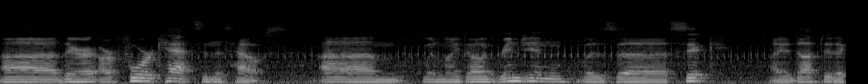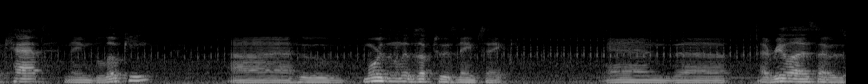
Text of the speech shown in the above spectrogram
Uh, there are four cats in this house. Um, when my dog Rinjin was uh, sick, I adopted a cat named Loki, uh, who more than lives up to his namesake. And uh, I realized I was,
